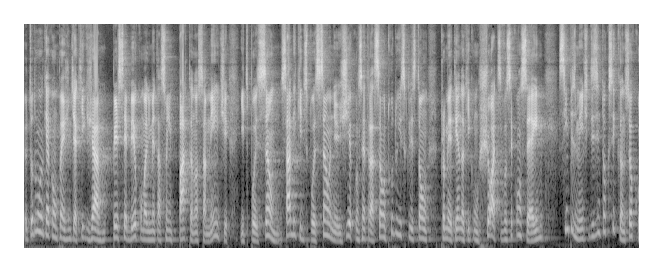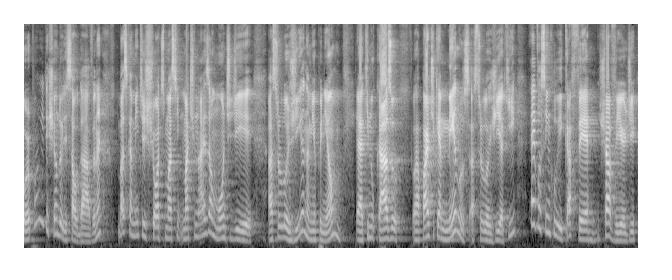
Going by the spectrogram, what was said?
Eu, todo mundo que acompanha a gente aqui, que já percebeu como a alimentação impacta a nossa mente e disposição, sabe que disposição, energia, concentração, tudo isso que eles estão prometendo aqui com shots, você consegue simplesmente desintoxicando seu corpo e deixando ele saudável, né? Basicamente, shots matinais é um monte de astrologia, na minha opinião. É aqui no caso, a parte que é menos astrologia aqui é você incluir café, chá verde,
